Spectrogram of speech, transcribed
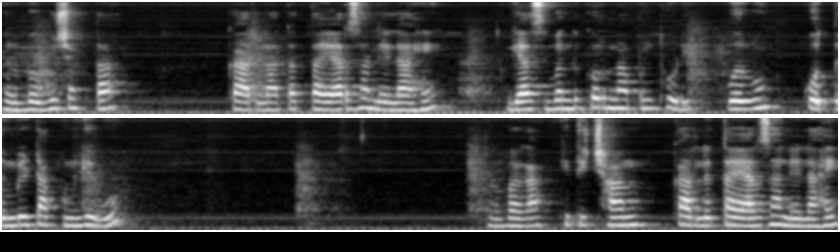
तर बघू शकता कारला आता तयार झालेला आहे. गॅस बंद करून आपण थोडी वरून कोथिंबीर टाकून घेऊ. बघा किती छान कारलं तयार झालेलं आहे.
